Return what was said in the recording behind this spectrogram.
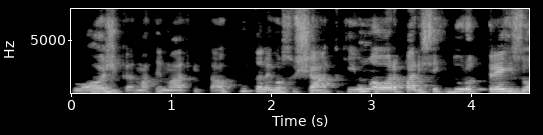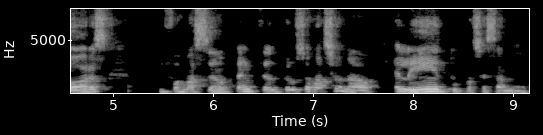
lógica, matemática e tal, puta negócio chato, que uma hora parecia que durou três horas, informação que está entrando pelo seu racional. É lento o processamento.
